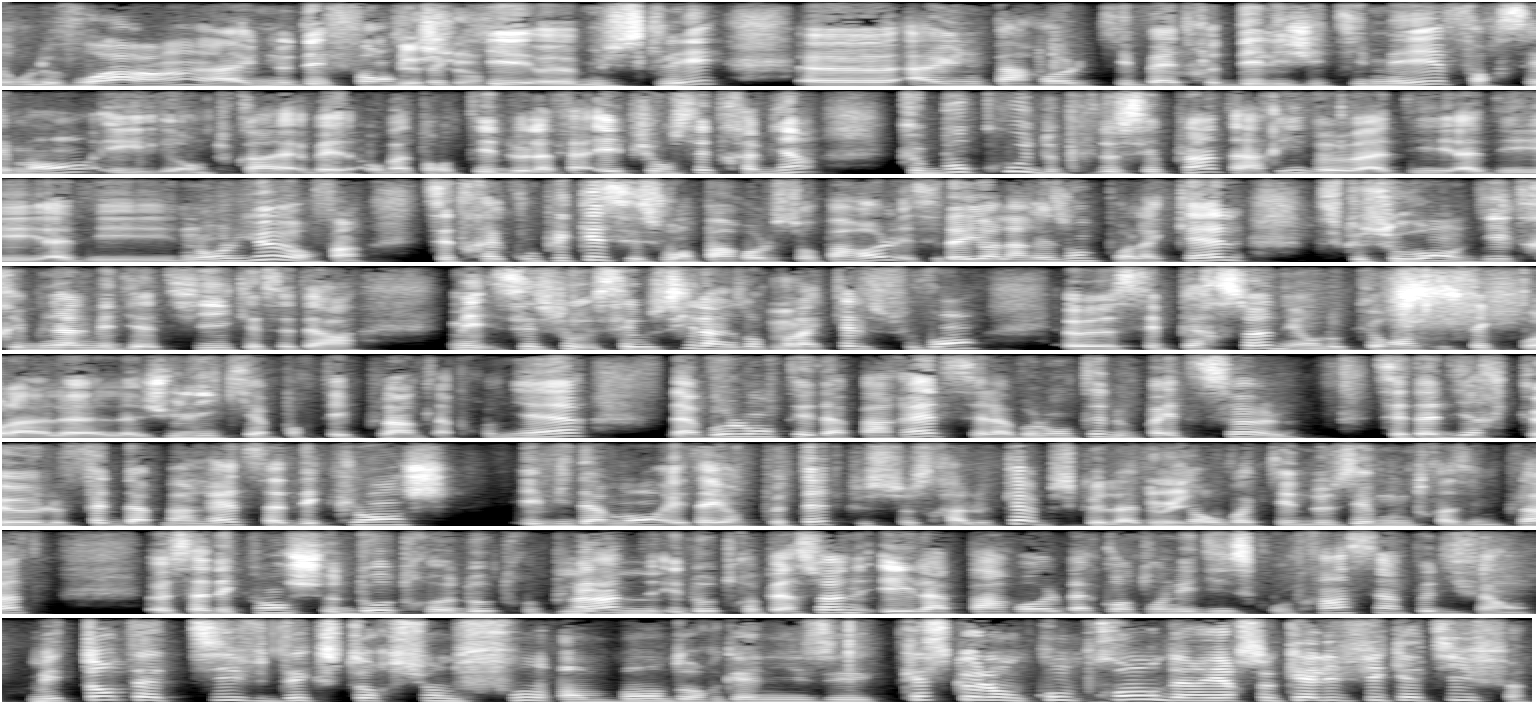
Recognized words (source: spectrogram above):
on le voit, hein, à une défense qui est euh, musclée, euh, à une parole qui va être délégitimée, forcément, et en tout cas, eh ben, on va tenter de la faire. Et puis, on sait très bien que beaucoup de, ces plaintes arrivent à des, à des, à des non-lieux. Enfin, c'est très compliqué, c'est souvent parole sur parole, et c'est d'ailleurs la raison pour laquelle, parce que souvent on dit le tribunal médiatique, etc. Mais c'est aussi la raison pour mm. laquelle souvent euh, ces personnes, et en l'occurrence, je sais que pour la, la, Julie qui a porté plainte la première, la volonté d'apparaître, c'est la volonté de ne pas être seule. C'est-à-dire que le fait d'apparaître, ça déclenche évidemment, et d'ailleurs peut-être que ce sera le cas, puisque là déjà on voit qu'il y a une deuxième ou une troisième plainte, euh, ça déclenche d'autres d'autres plaintes et d'autres personnes, et la parole, ben, quand on les dit contre un, c'est un peu différent. Mais tentative d'extorsion de fonds en bande organisée, qu'est-ce que l'on comprend derrière ce qualificatif?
